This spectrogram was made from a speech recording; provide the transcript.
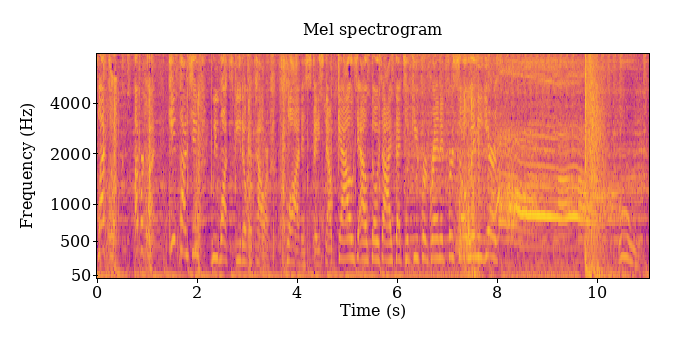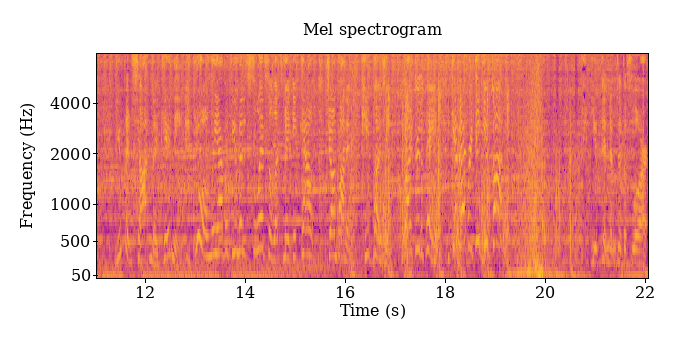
Left hook. Uppercut. Keep punching. We want speed over power. Claw at his face. Now gouge out those eyes that took you for granted for so many years. You've been shot in the kidney. You only have a few minutes to live, so let's make it count. Jump on him. Keep punching. Fight through the pain. Give it everything you've got. You pinned him to the floor.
